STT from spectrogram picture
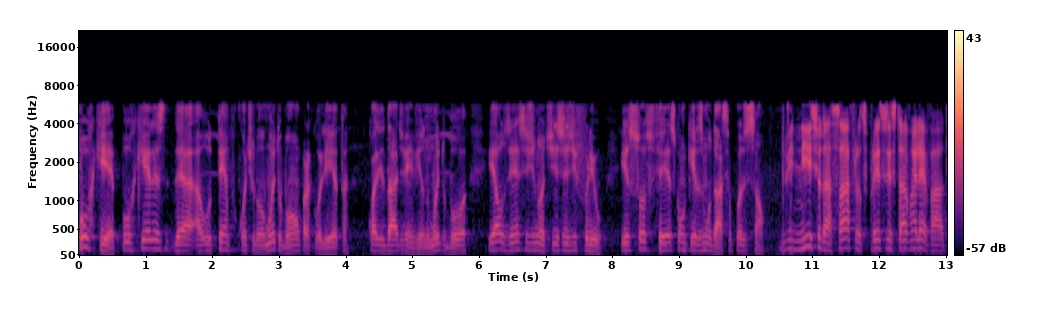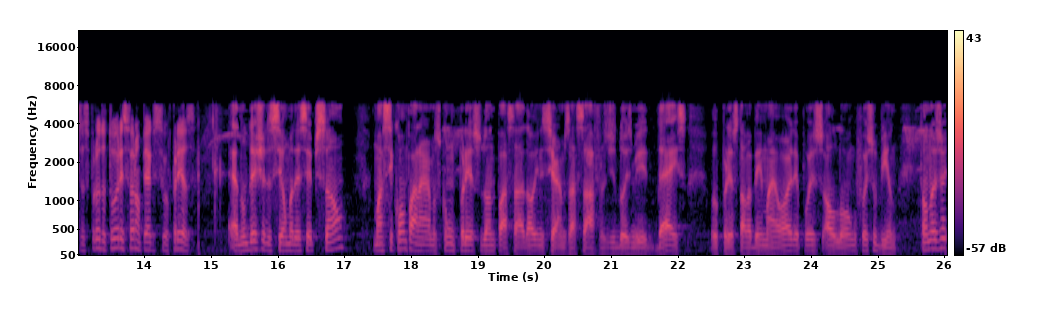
Por quê? Porque eles, é, o tempo continuou muito bom para a colheita, qualidade vem vindo muito boa e ausência de notícias de frio. Isso fez com que eles mudassem a posição. No início da safra, os preços estavam elevados. Os produtores foram pegos de surpresa? É, não deixa de ser uma decepção, mas se compararmos com o preço do ano passado, ao iniciarmos a safra de 2010, o preço estava bem maior e depois, ao longo, foi subindo. Então, nós já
